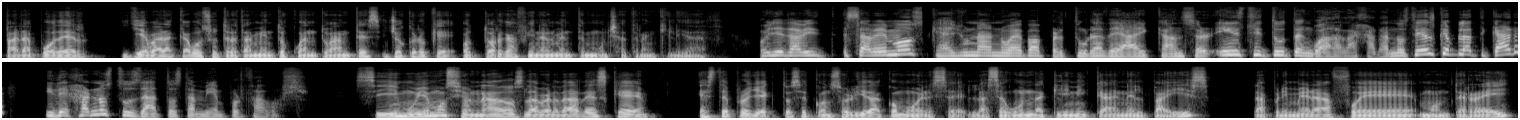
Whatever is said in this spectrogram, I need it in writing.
para poder llevar a cabo su tratamiento cuanto antes, yo creo que otorga finalmente mucha tranquilidad. Oye, David, sabemos que hay una nueva apertura de Eye Cancer Institute en Guadalajara. Nos tienes que platicar y dejarnos tus datos también, por favor. Sí, muy emocionados. La verdad es que este proyecto se consolida como la segunda clínica en el país. La primera fue Monterrey.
